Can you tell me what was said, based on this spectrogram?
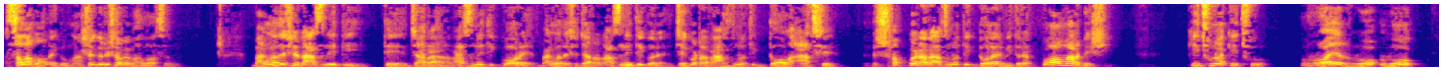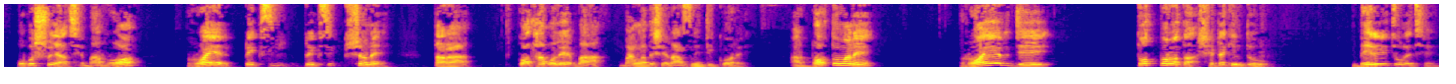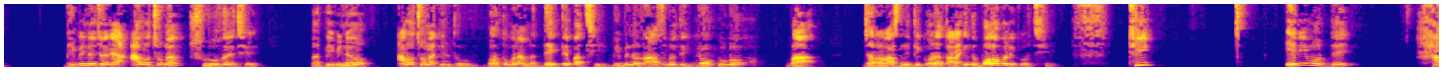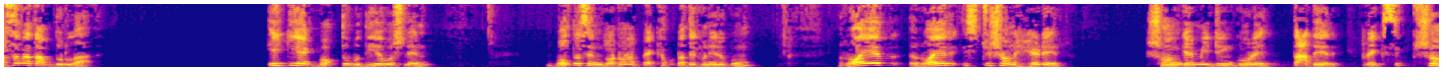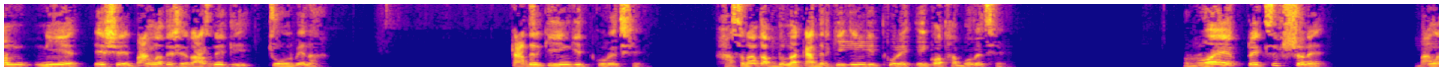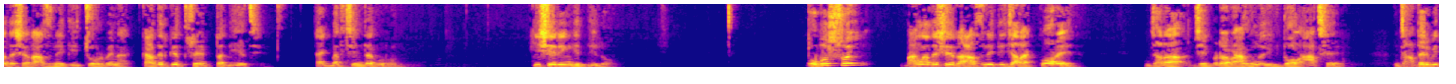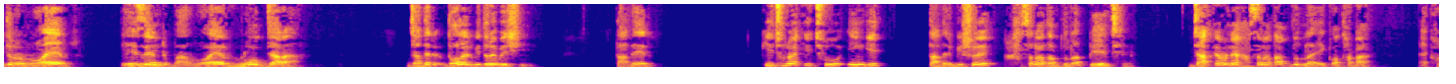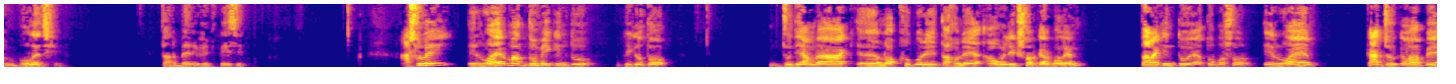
আসসালামু আলাইকুম, আশা করি সবাই ভালো আছেন। বাংলাদেশের রাজনীতিতে যারা রাজনীতি করে, বাংলাদেশে যারা রাজনীতি করে, যে কটা রাজনৈতিক দল আছে সবকটা রাজনৈতিক দলের ভিতরে কম আর বেশি কিছু না কিছু রয়ের লোক অবশ্যই আছে, বা র, রয়ের প্রেসক্রিপশনে তারা কথা বলে বা বাংলাদেশে রাজনীতি করে। আর বর্তমানে রয়ের যে তৎপরতা, সেটা কিন্তু বেড়ে চলেছে। বিভিন্ন জায়গায় আলোচনা শুরু হয়েছে বা বিভিন্ন আলোচনা কিন্তু বর্তমানে আমরা দেখতে পাচ্ছি। বিভিন্ন রাজনৈতিক দলগুলো বা যারা রাজনীতি করে, তারা কিন্তু বলা বলি করছে। ঠিক এরই মধ্যে হাসানাত আবদুল্লাহ একই এক বক্তব্য দিয়ে বসলেন। বলতেছেন, ঘটনার প্রেক্ষাপটটা দেখুন এরকম। রয়ের রয়ের স্টেশন হেডের সঙ্গে মিটিং করে তাদের প্রেসক্রিপশন নিয়ে এসে বাংলাদেশে রাজনীতি চলবে না। কাদেরকে ইঙ্গিত করেছে? হাসানাত আবদুল্লাহ কাদেরকে ইঙ্গিত করে এই কথা বলেছে? রয়ের প্রেসক্রিপশনে বাংলাদেশে রাজনীতি চলবে না। কাদেরকে থ্রেটটা দিয়েছে? একবার চিন্তা করুন। কিসের ইঙ্গিত দিল? অবশ্যই বাংলাদেশের রাজনীতি যারা করে, যারা যে কটা রাজনৈতিক দল আছে যাদের ভিতরে রয়ের এজেন্ট বা রয়ের লোক যারা, যাদের দলের ভিতরে বেশি, তাদের কিছু না কিছু ইঙ্গিত তাদের বিষয়ে হাসানাত আবদুল্লাহ পেয়েছে। যার কারণে হাসানাত আবদুল্লাহ এই কথাটা এখন বলেছে, তার বেনিফিট পেয়েছে। আসলেই এই রয়ের মাধ্যমে কিন্তু বিগত, যদি আমরা লক্ষ্য করি, তাহলে আওয়ামী লীগ সরকার বলেন, তারা কিন্তু এত বছর এই রয়ের কার্যকলাপে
